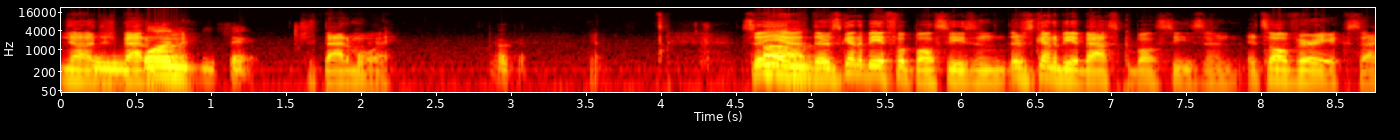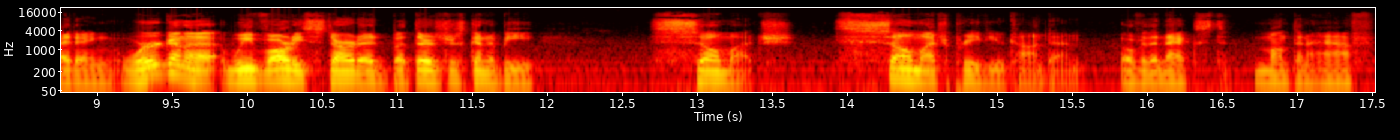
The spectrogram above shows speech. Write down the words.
no, just bat them away. Thing. Just bat them okay. away. Okay. So yeah, um, there's going to be a football season. There's going to be a basketball season. It's all very exciting. We're gonna. We've already started, but there's just going to be so much, so much preview content over the next month and a half.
